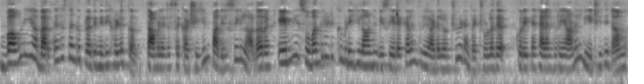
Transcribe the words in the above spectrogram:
வவுனியா வர்த்தக சங்க பிரதிநிதிகளுக்கும் தமிழரசு கட்சியின் பதில் செயலாளர் எம். ஏ. சுமந்திரனுக்கும் இடையிலான விசேட கலந்துரையாடல் ஒன்று இடம்பெற்றுள்ளது. குறித்த கலந்துரையாடல் நேற்று தினம்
